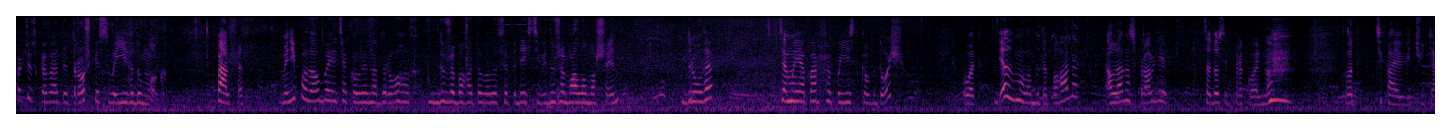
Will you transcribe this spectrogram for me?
Хочу сказати трошки своїх думок. Перше, мені подобається, коли на дорогах дуже багато велосипедистів і дуже мало машин. Друге, це моя перша поїздка в дощ. От, я думала, буде погано, але насправді це досить прикольно. От, цікаві відчуття.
